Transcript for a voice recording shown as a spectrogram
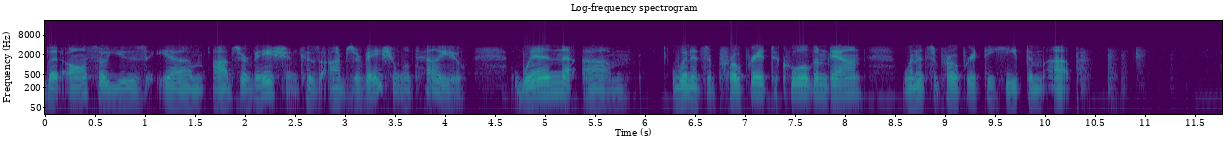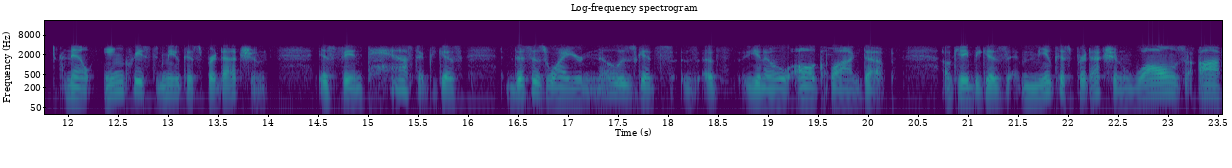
but also use um, observation because observation will tell you when um, when it's appropriate to cool them down, when it's appropriate to heat them up. Now, increased mucus production is fantastic because This is why your nose gets, uh, you know, all clogged up. Okay, because mucus production walls off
